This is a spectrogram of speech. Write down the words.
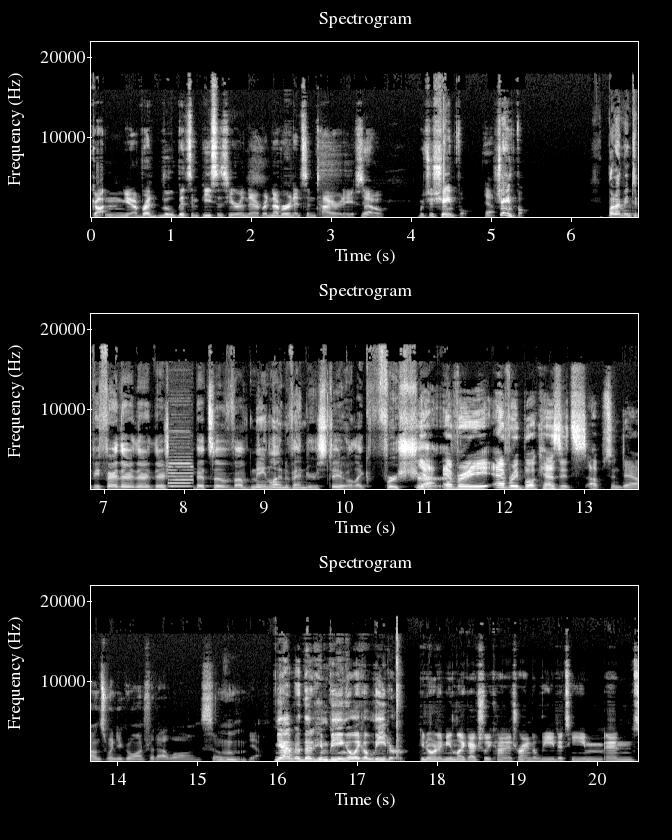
gotten you know I've read little bits and pieces here and there, but never in its entirety. So, which is shameful. Yeah. Shameful. But I mean, to be fair, there, there there's bits of, of mainline Avengers too, like for sure. Yeah, every every book has its ups and downs when you go on for that long. So Mm-hmm. yeah, Yeah, but that him being a, like a leader, you know what I mean? Like actually kind of trying to lead a team, and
